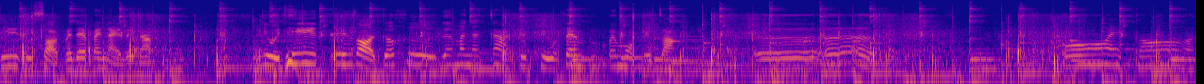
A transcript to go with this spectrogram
ออยู่ที่รีสอร์ทไม่ได้ไปไหนเลยนะ อยู่ที่รีสอร์ทก็คือได้บรรยากาศคือผูเต็มไปหมดเลยจ้ะเออเออโอ้ my god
